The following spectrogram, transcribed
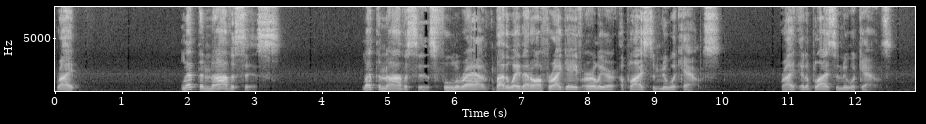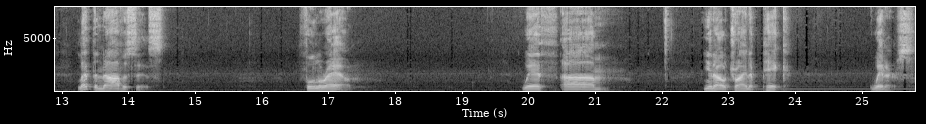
Right? Let the novices, let the novices fool around. By the way, that offer I gave earlier applies to new accounts right? It applies to new accounts. Let the novices fool around with, um, you know, trying to pick winners.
